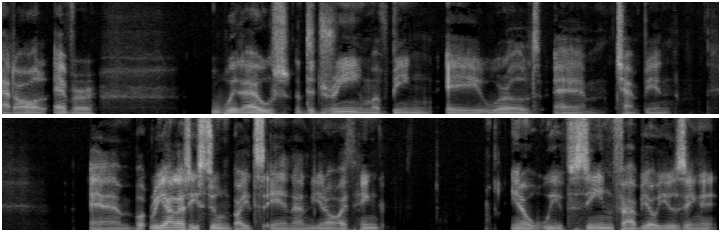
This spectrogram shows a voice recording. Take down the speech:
at all ever without the dream of being a world um, champion. Um, but reality soon bites in, and you know I think you know, we've seen Fabio using you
